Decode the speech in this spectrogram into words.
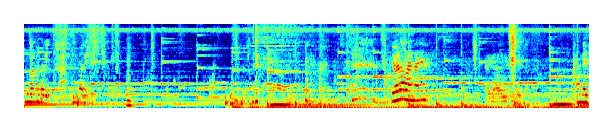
gimana tadi? Dari gimana mainannya agak aneh gitu. aneh.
